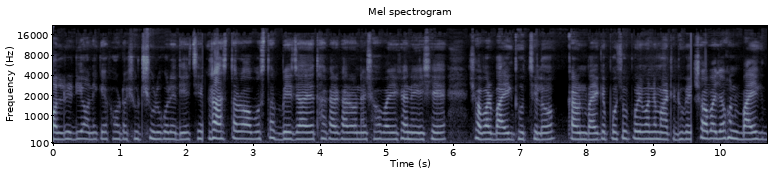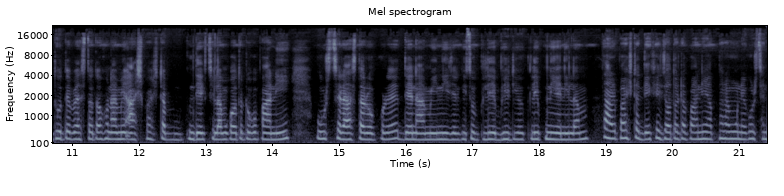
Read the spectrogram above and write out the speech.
অলরেডি অনেকে ফটোশ্যুট শুরু করে দিয়েছে। রাস্তার অবস্থা বেজায় থাকার কারণে সবাই এখানে এসে সবার বাইক ধুচ্ছিল কারণ বাইকে প্রচুর পরিমাণে মাটি ঢুকে। সবাই যখন বাইক ধুতে ব্যস্ত, তখন আমি আশপাশটা দেখছিলাম কতটুকু পানি উঠছে রাস্তার ওপরে। দেন আমি নিজের কিছু ভিডিও ক্লিপ নিয়ে নিলাম। চারপাশটা দেখে যতটা পানি আপনারা মনে করছেন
